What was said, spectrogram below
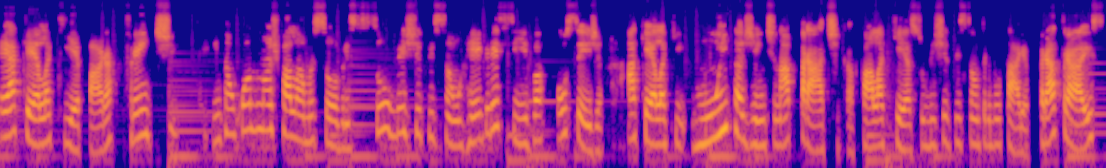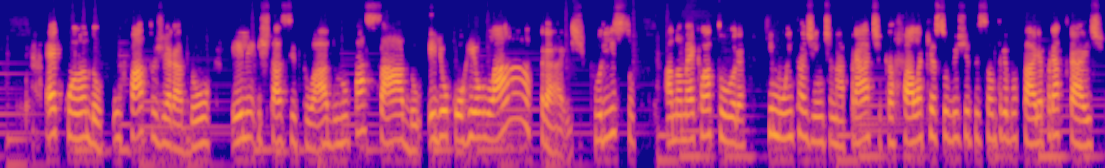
é aquela que é para frente. Então, quando nós falamos sobre substituição regressiva, ou seja, aquela que muita gente na prática fala que é substituição tributária para trás, é quando o fato gerador ele está situado no passado, ele ocorreu lá atrás. Por isso, a nomenclatura que muita gente na prática fala que é substituição tributária para trás.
